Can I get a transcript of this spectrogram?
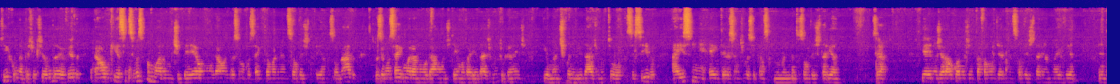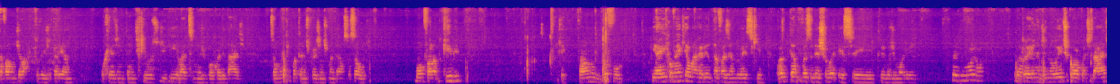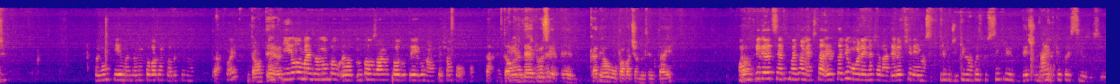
Que quando a pessoa que chegou da Ayurveda é algo que, assim, se você não mora no Tibete ou num lugar onde você não consegue ter uma alimentação vegetariana saudável, se você consegue morar num lugar onde tem uma variedade muito grande e uma disponibilidade muito acessível, aí sim é interessante você pensar numa alimentação vegetariana, certo? E aí, no geral, quando a gente está falando de alimentação vegetariana no Ayurveda, a gente está falando de lacto vegetariano, porque a gente entende que o uso de ghee e laticínios de boa qualidade são muito importantes para a gente manter a nossa saúde. Bom, falar do kibe. Falando do tofu. E aí, como é que a Margarida está fazendo esse kibe? Quanto tempo você deixou esse trigo de molho de molho. Botou ele de noite, qual a quantidade? Foi um quilo, mas eu não tô botando todo aqui não. Então, Um te- quilo, mas eu não tô, eu não tô usando todo o trigo não, deixa um pouco. tá. então deve você... é, cadê o pacotinho do trigo? Tá aí? Um quilo e oitocentos mais ou menos. Tá, ele tá de molho aí na geladeira, eu tirei. Nossa, trigo de quibe é uma coisa que eu sempre deixo mais do que eu preciso. Assim.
